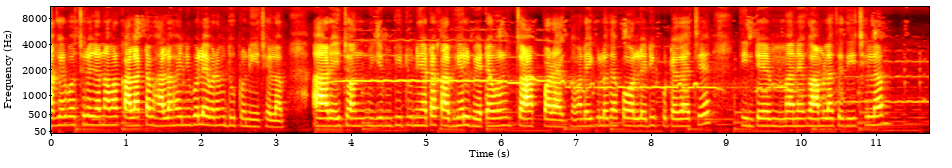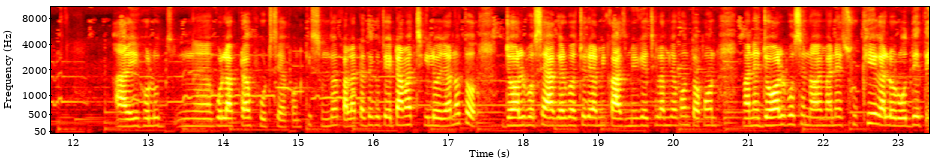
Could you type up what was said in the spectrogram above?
আগের বছরে যেন আমার কালারটা ভালো হয়নি বলে এবার আমি দুটো নিয়েছিলাম। আর এই চন পিটুনিয়াটা ভেলভেট এবং চাপ পাড়া একদম। আর এইগুলো দেখো অলরেডি ফুটে গেছে। তিনটে মানে গামলাতে দিয়েছিলাম। আর এই হলুদ গোলাপটাও ফুটছে এখন। কি সুন্দর কালারটা দেখেছ? এটা আমার ছিল, জানো তো? জল বসে, আগের বছরে আমি কাশ্মীর গেছিলাম যখন, তখন মানে জল বসে নয় মানে শুকিয়ে গেল রোদেতে।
